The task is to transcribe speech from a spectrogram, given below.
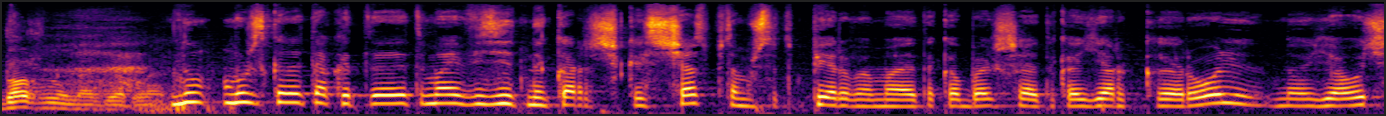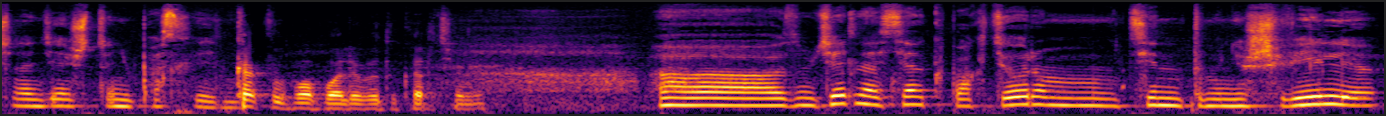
Должны, наверное. Ну, можно сказать так, это, это моя визитная карточка сейчас, потому что это первая моя такая большая, такая яркая роль, но я очень надеюсь, что не последняя. Как вы попали в эту картину? А, замечательная стенка по актерам Тина Таманишвили.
